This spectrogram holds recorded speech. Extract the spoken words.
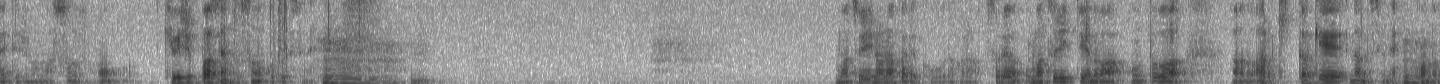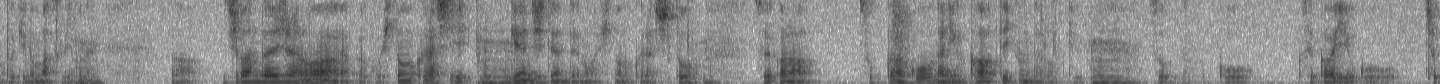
えているのは、まあ、その90%そのことですよね、お祭りの中でこうだからそれはお祭りっていうのは本当はあのあるきっかけなんですよね、うん。今度の時の祭りもね、うん。一番大事なのはやっぱりこう人の暮らし、うん。現時点での人の暮らしと、それからそこからこう何が変わっていくんだろうっていう、うん。そうこう世界をこうちょっ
